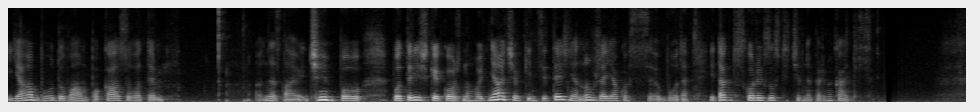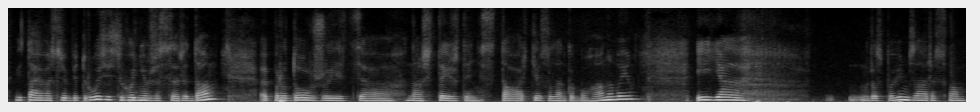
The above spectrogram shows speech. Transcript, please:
я буду вам показувати. Не знаю, чи по, по кожного дня, чи в кінці тижня, ну вже якось буде. І так, до скорих зустрічей, не перемикайтеся. Вітаю вас, любі друзі! Сьогодні вже середа. Е, Продовжується наш тиждень стартів з Оленкою Богановою. І я розповім зараз вам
